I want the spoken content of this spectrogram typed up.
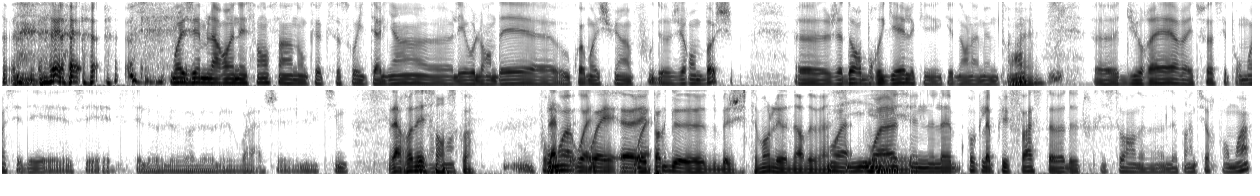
Moi j'aime la Renaissance, hein, donc euh, que ce soit italien, euh, les Hollandais ou quoi. Moi je suis un fou de Jérôme Bosch. Euh, J'adore Bruegel qui, est- qui est dans la même trempe. Ouais. euh, Dürer et tout ça, c'est pour moi, c'est des, c'est, le, le, le- le- voilà, l'ultime. La Renaissance, vraiment- quoi. Pour La- moi, ouais. euh, Ouais. L'époque de, de- bah, justement Léonard de Vinci. ouais, et- c'est l'époque la plus faste euh, de toute l'histoire de, de la peinture pour moi.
